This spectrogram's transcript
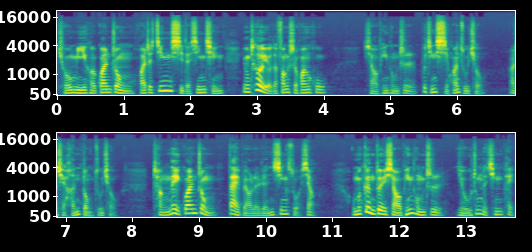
球迷和观众怀着惊喜的心情，用特有的方式欢呼。小平同志不仅喜欢足球，而且很懂足球。场内观众代表了人心所向，我们更对小平同志由衷的钦佩。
